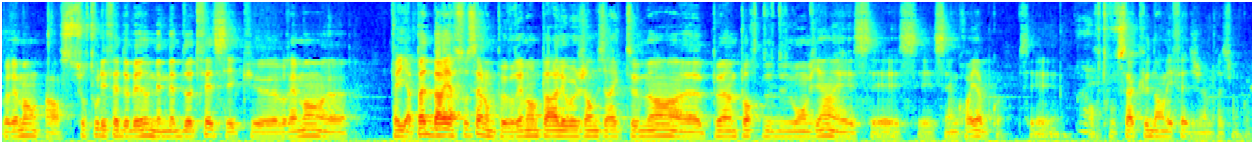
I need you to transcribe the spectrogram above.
vraiment, alors surtout les fêtes de Bayonne, mais même d'autres fêtes, c'est que vraiment, euh, enfin, il n'y a pas de barrière sociale, on peut vraiment parler aux gens directement, euh, peu importe d'o- d'où on vient, et c'est- incroyable, quoi. On retrouve ça que dans les fêtes, j'ai l'impression. Quoi.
